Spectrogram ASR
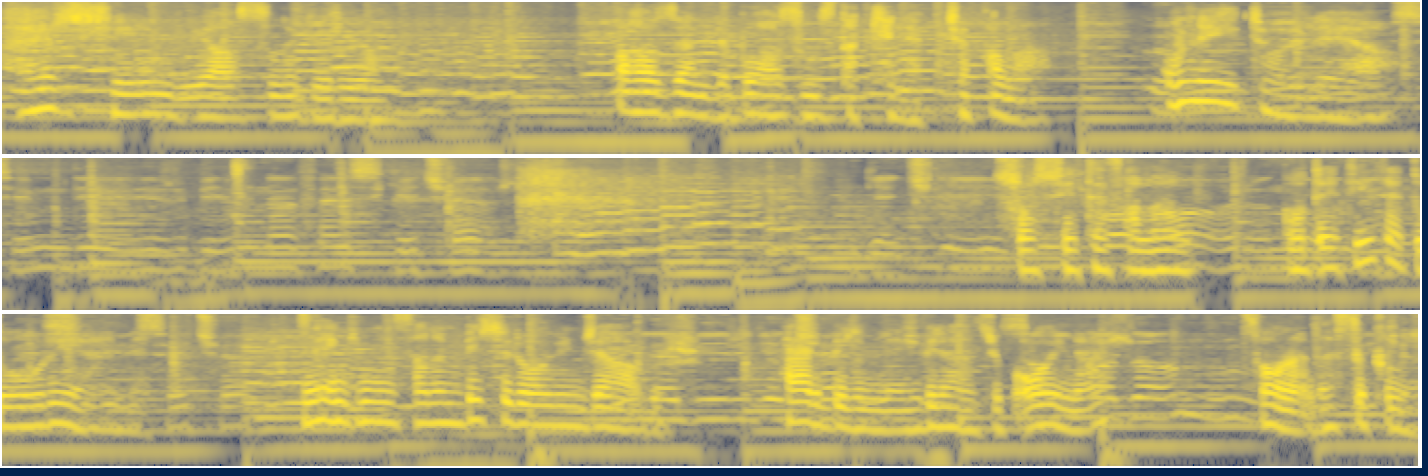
Her şeyin rüyasını görüyorum. Bazen de boğazımızda kelepçe falan. O neydi öyle ya? Sosyete falan. O dediği de doğru yani. Zengin insanın bir sürü oyuncağı olur. Her birinden birazcık oynar, sonra da sıkılır.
